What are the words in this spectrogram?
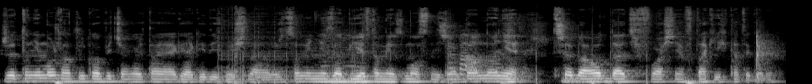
że to nie można tylko wyciągać tak, jak ja kiedyś myślałem, że co mnie nie zabije, to mnie wzmocni, Trzeba prawda? No nie, też. trzeba oddać właśnie w takich kategoriach.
